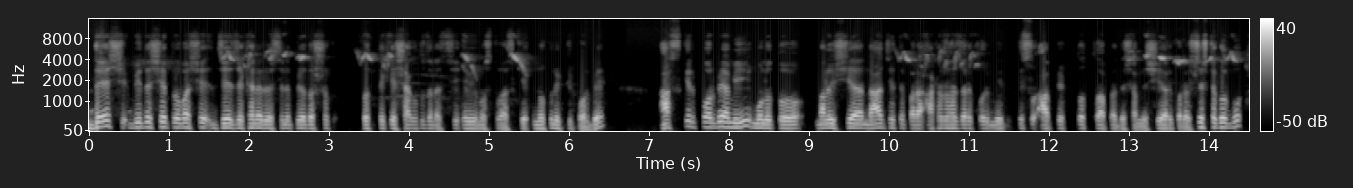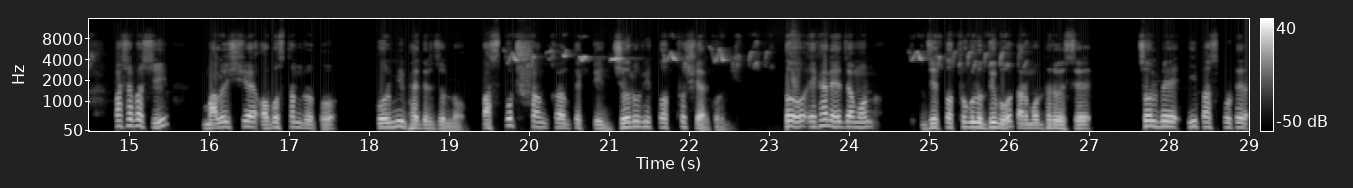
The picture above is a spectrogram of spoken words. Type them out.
দেশ বিদেশে প্রবাসে যে যেখানে রয়েছেন প্রিয় দর্শক, প্রত্যেককে স্বাগত জানাচ্ছি এই মস্ত আজকে নতুন একটি পর্বে। আজকের পর্বে আমি মূলত মালয়েশিয়া না যেতে পারা আঠারো হাজার কর্মীর কিছু আপডেট তথ্য আপনাদের সামনে শেয়ার করার চেষ্টা করব। পাশাপাশি মালয়েশিয়ায় অবস্থানরত কর্মী ভাইদের জন্য পাসপোর্ট সংক্রান্ত একটি জরুরি তথ্য শেয়ার করব। তো এখানে যেমন যে তথ্যগুলো দিব, তার মধ্যে রয়েছে চলবে ই পাসপোর্টের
